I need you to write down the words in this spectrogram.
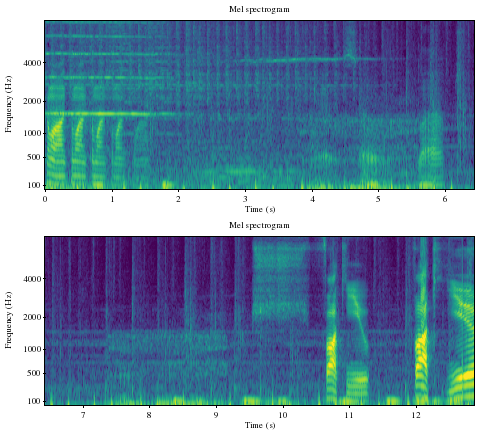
Come on, come on, come on, come on, come on. Fuck you. Fuck you!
